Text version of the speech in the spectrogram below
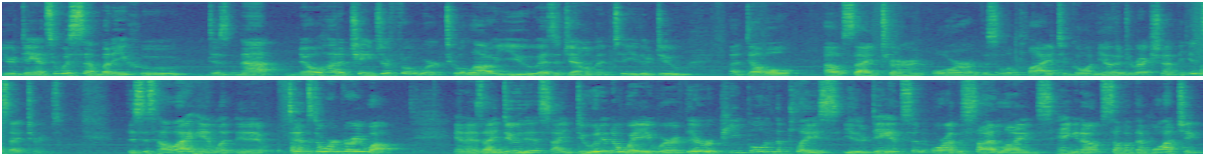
you're dancing with somebody who does not know how to change their footwork to allow you as a gentleman to either do a double outside turn or this will apply to go in the other direction on the inside turns. This is how I handle it and it tends to work very well. And as I do this, I do it in a way where if there are people in the place either dancing or on the sidelines, hanging out, some of them watching,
